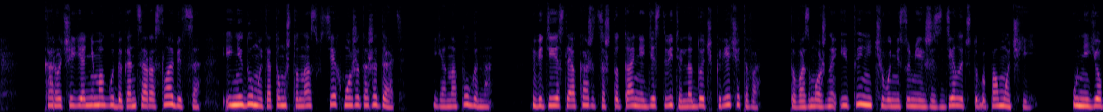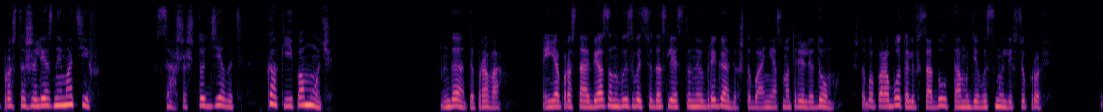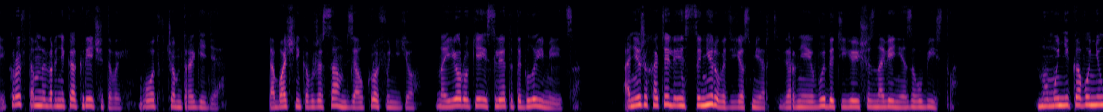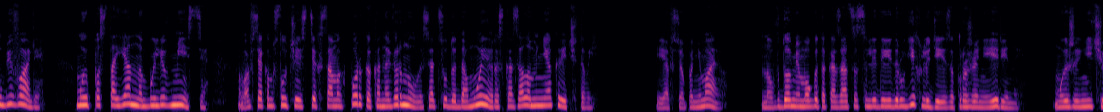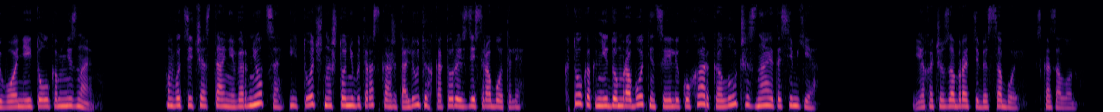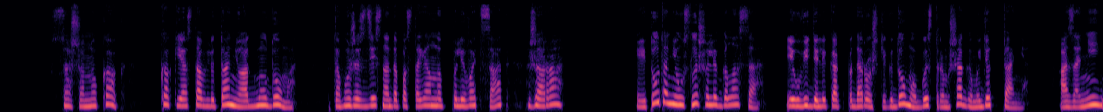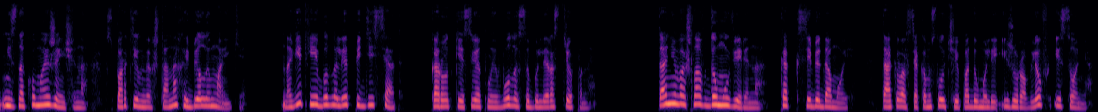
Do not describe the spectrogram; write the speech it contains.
Короче, я не могу до конца расслабиться и не думать о том, что нас всех может ожидать. Я напугана. Ведь если окажется, что Таня действительно дочь Кречетова, то, возможно, и ты ничего не сумеешь сделать, чтобы помочь ей. У нее просто железный мотив. Саша, что делать? Как ей помочь? Да, ты права. Я просто обязан вызвать сюда следственную бригаду, чтобы они осмотрели дом, чтобы поработали в саду, там, где вы смыли всю кровь. И кровь там наверняка кречетовой, вот в чем трагедия. Табачников же сам взял кровь у нее, на ее руке и след от иглы имеется. Они же хотели инсценировать ее смерть, вернее, выдать ее исчезновение за убийство. Но мы никого не убивали. Мы постоянно были вместе, во всяком случае, с тех самых пор, как она вернулась отсюда домой и рассказала мне о Кречетовой. Я все понимаю. Но в доме могут оказаться следы и других людей из окружения Ирины. Мы же ничего о ней толком не знаем. Вот сейчас Таня вернется и точно что-нибудь расскажет о людях, которые здесь работали. Кто, как не домработница или кухарка, лучше знает о семье? «Я хочу забрать тебя с собой», — сказал он. «Саша, ну как? Как я оставлю Таню одну дома? К тому же здесь надо постоянно поливать сад, жара». И тут они услышали голоса и увидели, как по дорожке к дому быстрым шагом идет Таня, а за ней незнакомая женщина в спортивных штанах и белой майке. На вид ей было лет пятьдесят. Короткие светлые волосы были растрепаны. Таня вошла в дом уверенно, как к себе домой. Так, во всяком случае, подумали и Журавлев, и Соня.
